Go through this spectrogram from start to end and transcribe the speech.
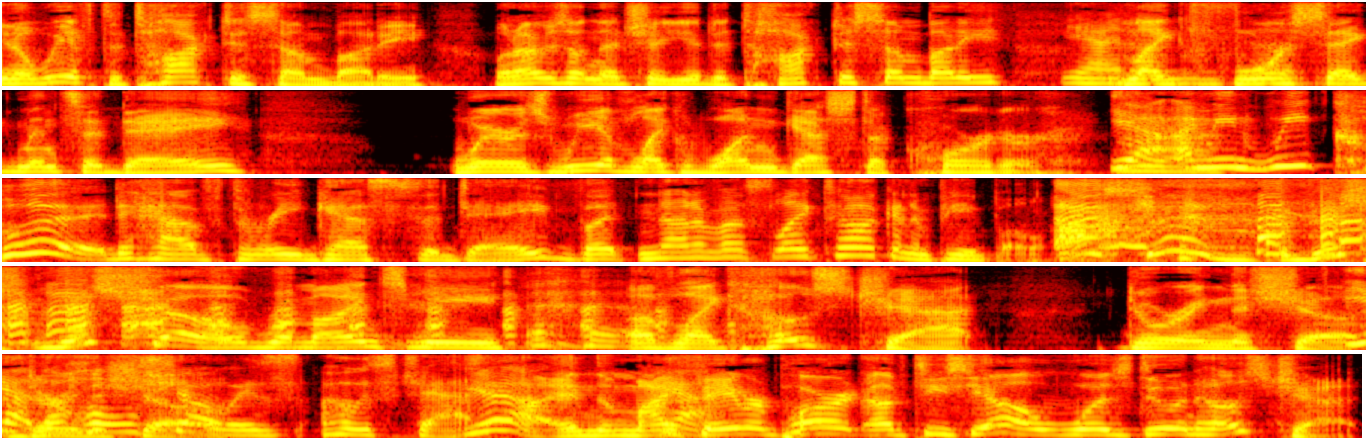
You know, we have to talk to somebody. When I was on that show, you had to talk to somebody Yeah, like four that. segments a day, whereas we have like one guest a quarter. Yeah, I mean, we could have three guests a day, but none of us like talking to people. I said this this show reminds me of like host chat during the show. yeah, the during whole show. show. is host chat. Yeah, and the, my Yeah. favorite part of TCL was doing host chat.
